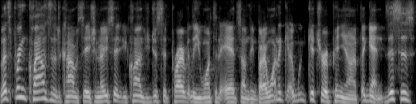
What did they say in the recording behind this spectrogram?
let's bring clowns into the conversation. I know you said you clowns. You just said privately you wanted to add something, but I want to get, get your opinion on it. Again, this is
